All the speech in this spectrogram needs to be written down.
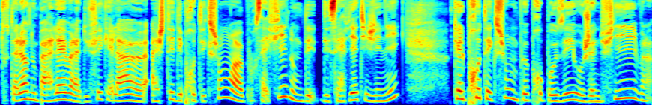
tout à l'heure, nous parlait voilà, du fait qu'elle a euh, acheté des protections pour sa fille, donc des, des serviettes hygiéniques. Quelles protections on peut proposer aux jeunes filles? Voilà.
